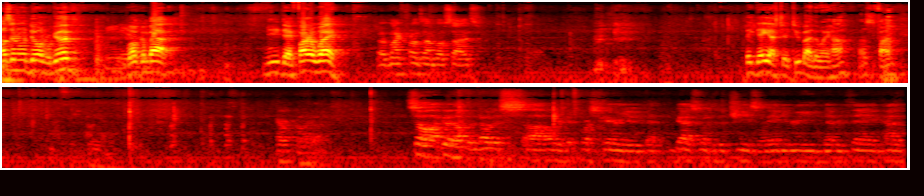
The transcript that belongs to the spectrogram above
How's everyone doing? We're good? Yeah. Welcome back. Media day. Fire away. Uh, microphones on both sides. Big day yesterday, too, by the way, huh? That was fun. So I couldn't help but notice uh, over the course of hearing you that you guys went to the Chiefs with Andy Reid and everything and kind of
